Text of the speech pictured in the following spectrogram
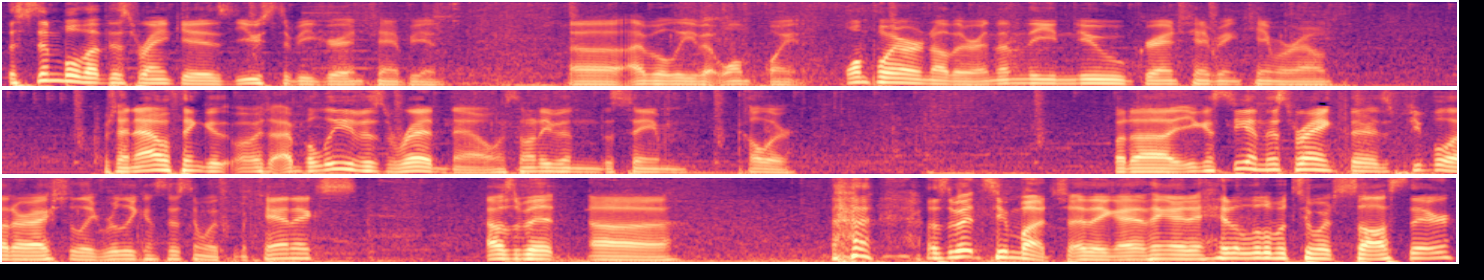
the symbol that this rank is used to be Grand Champion. Uh, I believe at one point. One point or another. And then the new Grand Champion came around. Which I now think, is, I believe is red now. It's not even the same color. But uh, you can see in this rank, there's people that are actually like really consistent with mechanics. That was a bit, uh, that was a bit too much. I think. I think I hit a little bit too much sauce there.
